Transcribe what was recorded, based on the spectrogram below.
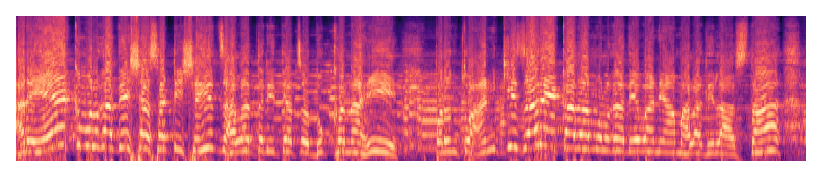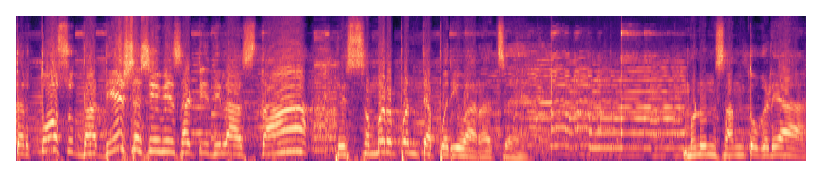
अरे एक मुलगा देशासाठी शहीद झाला तरी त्याचं दुःख नाही. परंतु आणखी जर एखादा मुलगा देवाने आम्हाला दिला असता तर तो सुद्धा देशसेवेसाठी दिला असता हे समर्पण त्या परिवाराचं आहे. म्हणून सांगतो गड्या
